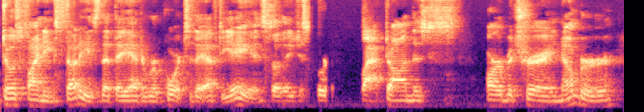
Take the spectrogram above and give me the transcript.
dose finding studies that they had to report to the FDA. And so they just sort of slapped on this arbitrary number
